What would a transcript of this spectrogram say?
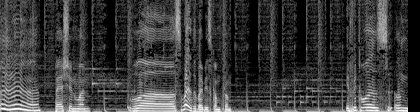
uh, Passion one was Where Do Babies Come From? If it was on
